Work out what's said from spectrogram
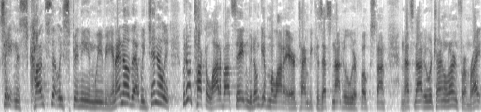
Satan is constantly spinning and weaving. And I know that we generally, we don't talk a lot about Satan. We don't give him a lot of airtime because that's not who we're focused on. And that's not who we're trying to learn from, right?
